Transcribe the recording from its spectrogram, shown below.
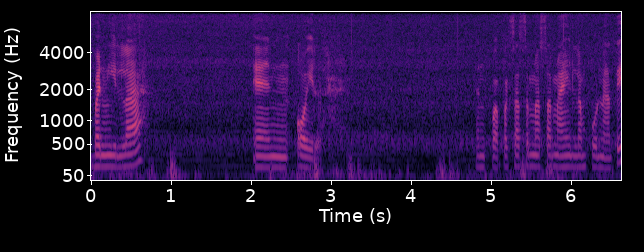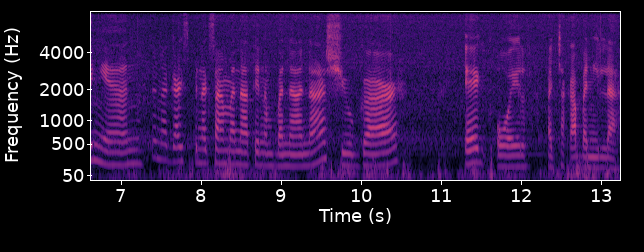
vanilla, and oil. Yan po, pagsasama-samahin lang po natin yan. Ito na guys, pinagsama natin ang banana, sugar, egg, oil, at saka vanilla.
